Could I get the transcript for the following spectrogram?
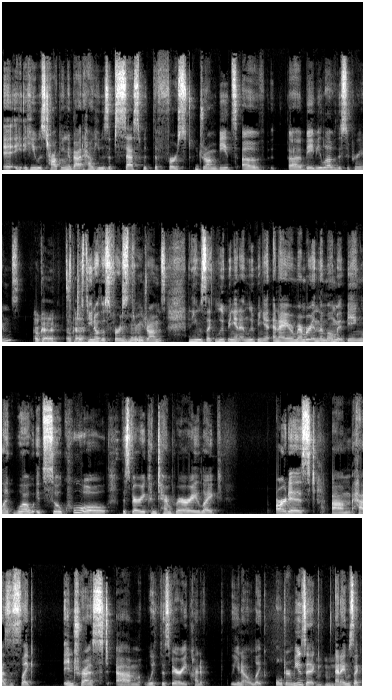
it- he was talking about how he was obsessed with the first drum beats of uh, Baby Love, the Supremes. Okay. Okay. Just, you know, those 1st three drums. And he was like looping it and looping it. And I remember in the moment being like, whoa, it's so cool. This very contemporary, like, artist um, has this, like, interest um, with this very kind of you know like older music and i was like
